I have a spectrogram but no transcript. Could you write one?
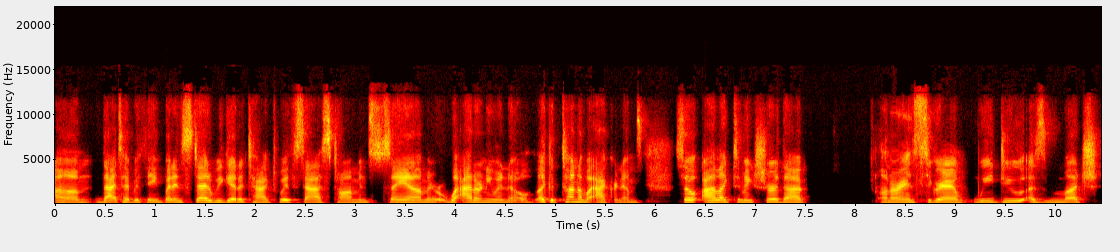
um, that type of thing. But instead, we get attacked with SAS, TAM, and SAM, or what I don't even know, like a ton of acronyms. So I like to make sure that on our Instagram, we do as much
